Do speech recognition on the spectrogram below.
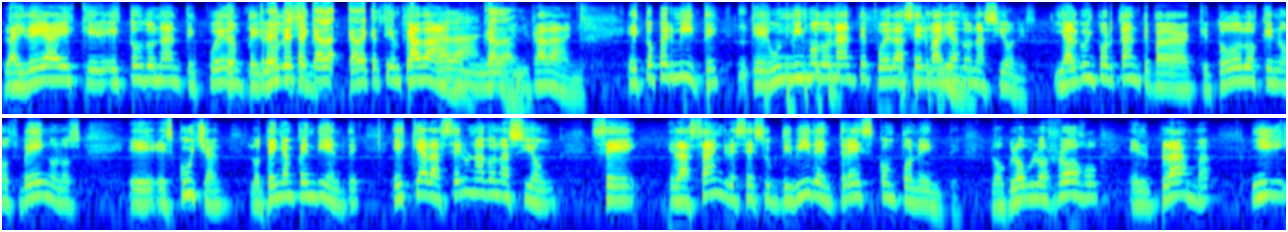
la idea es que estos donantes puedan Tres veces cada, cada qué tiempo. cada año, Cada año. Cada año. cada año. Esto permite que un mismo donante pueda hacer varias donaciones. Y algo importante para que todos los que nos ven o nos eh, escuchan lo tengan pendiente, es que al hacer una donación, se, la sangre se subdivide en tres componentes. Los glóbulos rojos, el plasma y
